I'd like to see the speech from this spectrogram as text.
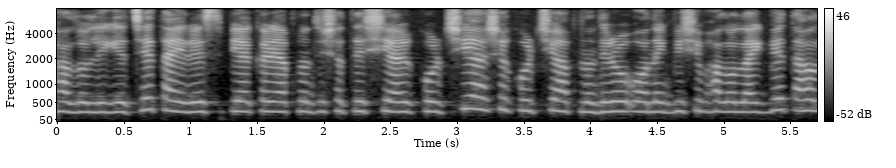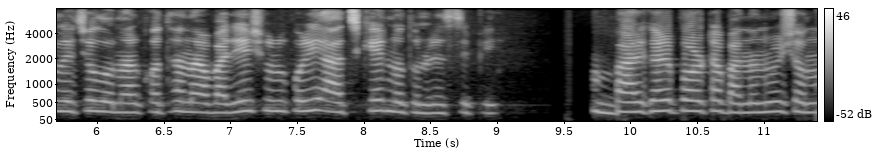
ভালো লেগেছে, তাই রেসিপি আকারে আপনাদের সাথে শেয়ার করছি। আশা করছি আপনাদেরও অনেক বেশি ভালো লাগবে। তাহলে চলুন আর কথা না বাড়িয়ে শুরু করি আজকের নতুন রেসিপি বার্গার পরোটা বানানোর জন্য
